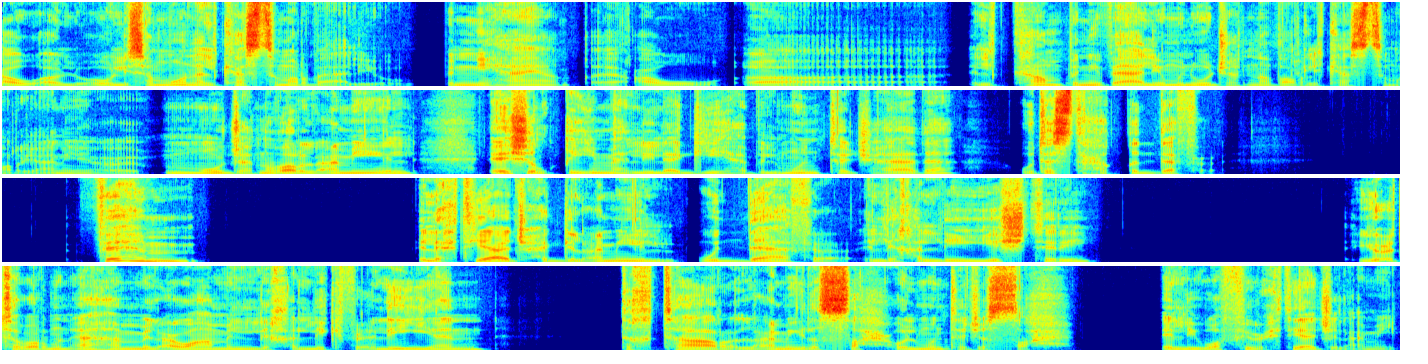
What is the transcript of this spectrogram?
أو أو اللي يسمونها ال customer value بالنهاية أو آه، ال company value من وجهة نظر ال customer يعني من وجهة نظر العميل إيش القيمة اللي يلاقيها بالمنتج هذا وتستحق الدفع. فهم الاحتياج حق العميل والدافع اللي يخليه يشتري يعتبر من أهم العوامل اللي يخليك فعليا تختار العميل الصح والمنتج الصح اللي يوفي باحتياج العميل.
